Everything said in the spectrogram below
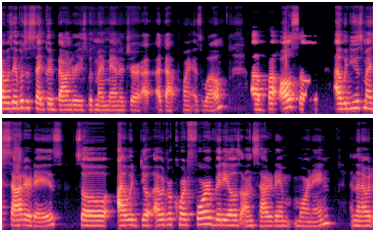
I, was able to set good boundaries with my manager at, at that point as well. Uh, but also, I would use my Saturdays. So I would do, I would record four videos on Saturday morning and then I would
